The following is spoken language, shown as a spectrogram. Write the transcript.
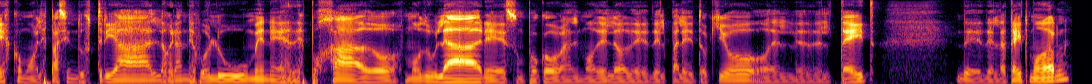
es como el espacio industrial, los grandes volúmenes, despojados, modulares, un poco el modelo del Palais de Tokio o del, Tate, de, la Tate Modern.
